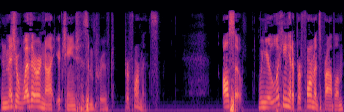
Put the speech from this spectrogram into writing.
and measure whether or not your change has improved performance. Also, when you're looking at a performance problem,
